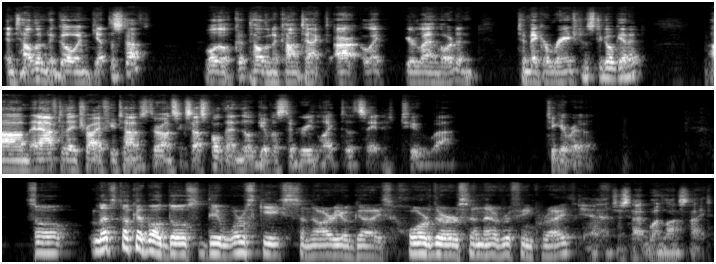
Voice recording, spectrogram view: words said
and tell them to go and get the stuff. Well, they'll tell them to contact our like your landlord and to make arrangements to go get it. Um, and after they try a few times, if they're unsuccessful, then they'll give us the green light to say to uh, to get rid of it. So let's talk about those the worst case scenario guys, hoarders and everything, right? Yeah, I just had one last night.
